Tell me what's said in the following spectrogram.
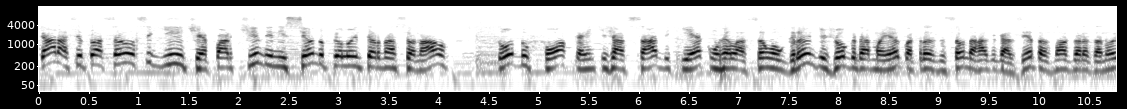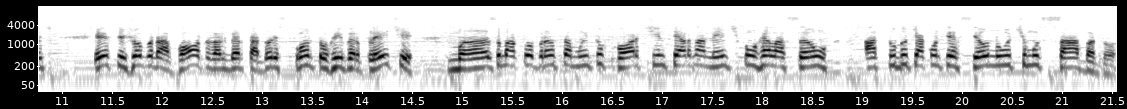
Cara, a situação é o seguinte: é partida iniciando pelo Internacional. Todo o foco a gente já sabe que é com relação ao grande jogo da manhã com a transmissão da Rádio Gazeta às 9 horas da noite. Esse jogo da volta da Libertadores contra o River Plate, mas uma cobrança muito forte internamente com relação a tudo que aconteceu no último sábado.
